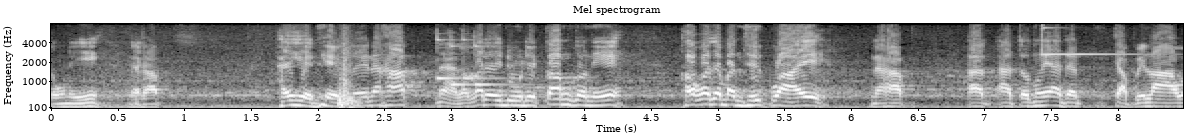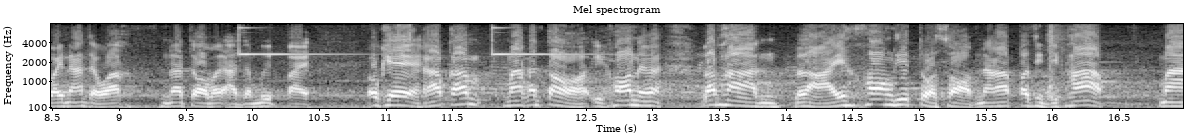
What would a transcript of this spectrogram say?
ตรงนี้นะครับ ให้เห็นเห็นเลยนะครับนะเราก็ได้ดูในกล้องตัวนี้ เขาก็จะบันทึกไว้นะครับอาจอาจตรงนี้อาจจะจับเวลาไว้นะ แต่ว่าหน้าจอมันอาจจะมืดไป โอเคครับก็มากันต่ออีกห้องหนึงแล้วผ่านหลายห้องที่ตรวจสอบนะครับ ประสิทธิภาพมา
